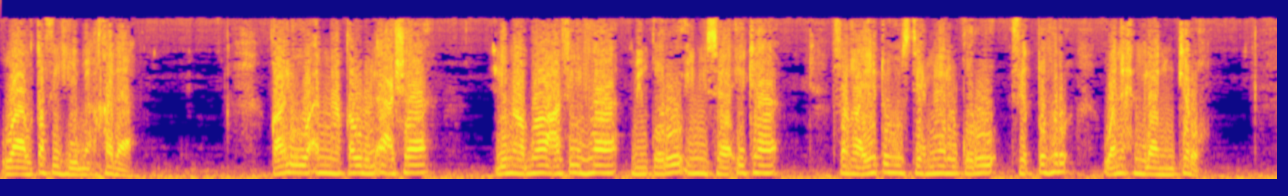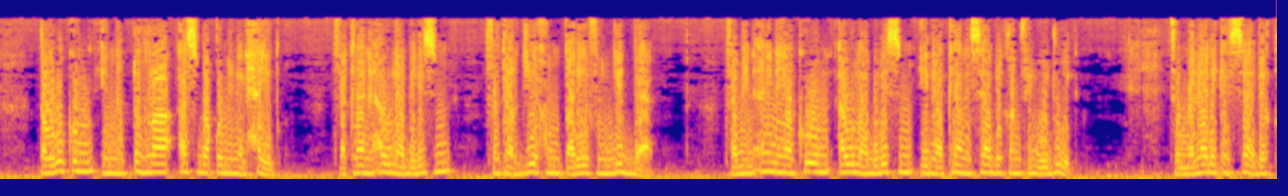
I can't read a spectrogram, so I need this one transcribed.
وألطفه مأخذا. قالوا وأما قول الأعشى لما ضاع فيها من قروء نسائك فغايته استعمال القروء في الطهر ونحن لا ننكره. قولكم إن الطهر أسبق من الحيض فكان أولى بالاسم فترجيح طريف جدا. فمن أين يكون أولى بالاسم إذا كان سابقا في الوجود؟ ثم ذلك السابق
